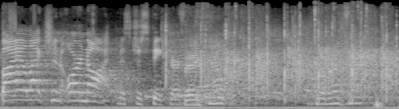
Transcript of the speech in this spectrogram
by election or not, Mr. Speaker. Thank you.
